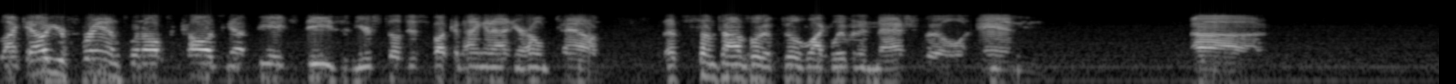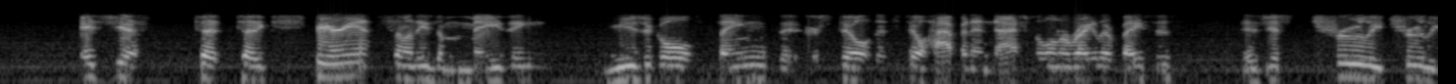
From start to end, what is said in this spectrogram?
like all your friends went off to college and got PhDs, and you're still just fucking hanging out in your hometown. That's sometimes what it feels like living in Nashville, and uh, it's just to to experience some of these amazing musical things that are still that still happen in Nashville on a regular basis is just truly truly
